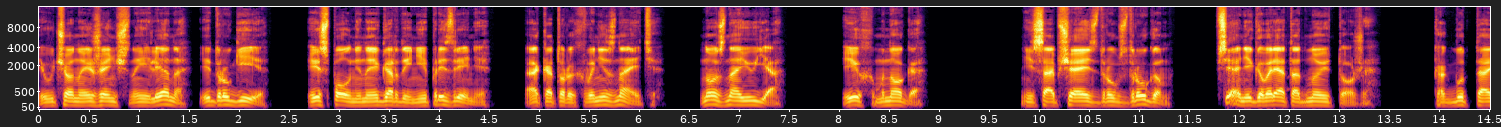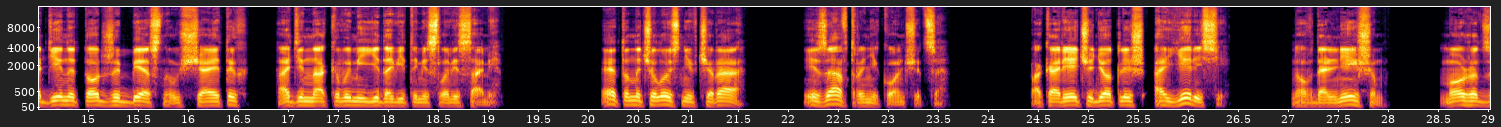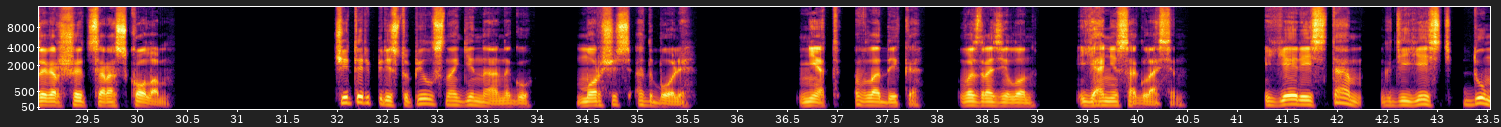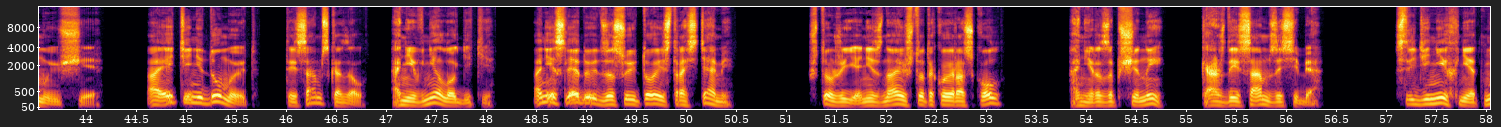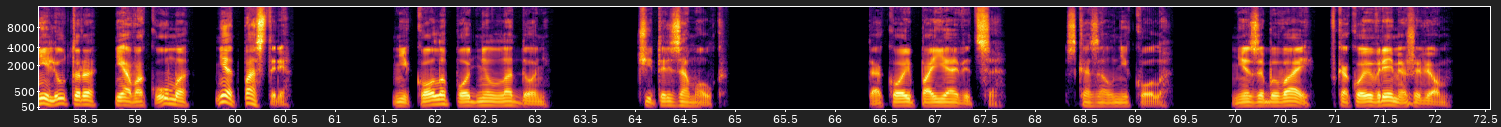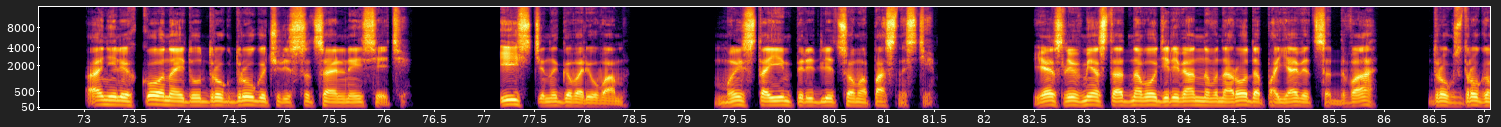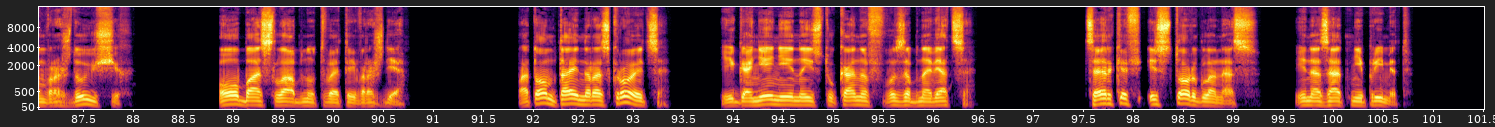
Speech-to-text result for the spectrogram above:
и ученая женщина Елена, и другие, исполненные гордыни и презрения, о которых вы не знаете, но знаю я. Их много. Не сообщаясь друг с другом, все они говорят одно и то же. Как будто один и тот же бес наущает их одинаковыми ядовитыми словесами. Это началось не вчера и завтра не кончится. Пока речь идет лишь о ереси, но в дальнейшем может завершиться расколом. Читарь переступил с ноги на ногу, морщась от боли. «Нет, владыка», — возразил он, — «я не согласен. Ересь там, где есть думающие, а эти не думают, ты сам сказал, они вне логики. Они следуют за суетой и страстями. Что же, я не знаю, что такое раскол? Они разобщены, каждый сам за себя. Среди них нет ни Лютера, ни Авакума, нет пастыря. Никола поднял ладонь. Читарь замолк. «Такой появится», — сказал Никола. «Не забывай, в какое время живем. Они легко найдут друг друга через социальные сети. Истинно говорю вам, мы стоим перед лицом опасности. Если вместо одного деревянного народа появится два, друг с другом враждующих, оба ослабнут в этой вражде. Потом тайна раскроется, и гонения на истуканов возобновятся. Церковь исторгла нас и назад не примет.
